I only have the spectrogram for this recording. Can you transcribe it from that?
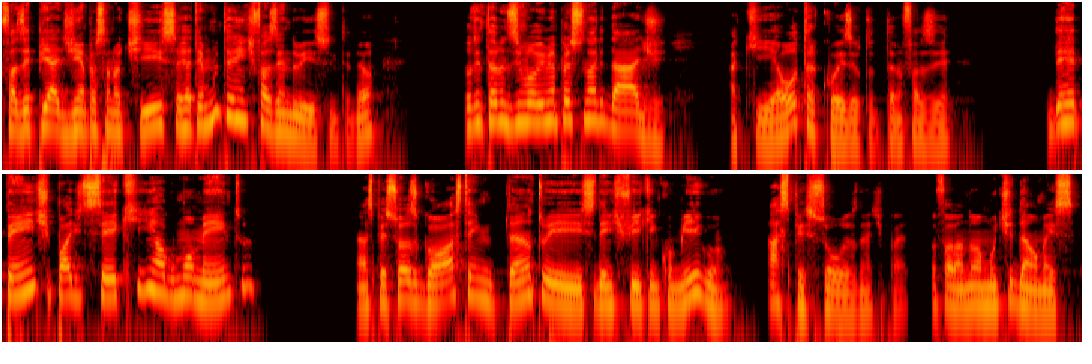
fazer piadinha pra essa notícia. Já tem muita gente fazendo isso, entendeu? Tô tentando desenvolver minha personalidade aqui. É outra coisa que eu tô tentando fazer. De repente, pode ser que em algum momento as pessoas gostem tanto e se identifiquem comigo as pessoas, né? Tipo, tô falando uma multidão, mas.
